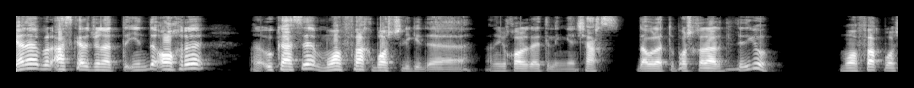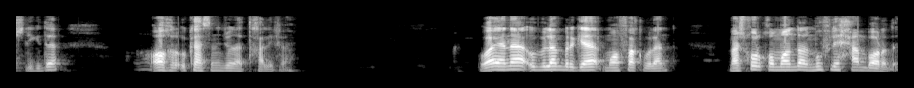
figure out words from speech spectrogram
Yana bir askar jo'natdi. Endi oxiri ukasi muvaffaq boshchiligida ana yuqorida aytilingan shaxs davlatni boshqarardi dediku. Muvaffaq boshchiligida oxiri ukasini jo'natdi xalifa. Va yana u bilan birga muvaffaq bilan mashhur qo'mondon muflih ham bor edi.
